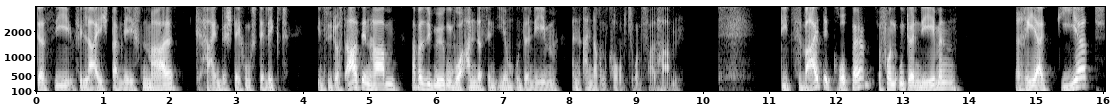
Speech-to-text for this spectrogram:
dass Sie vielleicht beim nächsten Mal kein Bestechungsdelikt in Südostasien haben, aber Sie mögen woanders in Ihrem Unternehmen einen anderen Korruptionsfall haben. Die zweite Gruppe von Unternehmen reagiert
